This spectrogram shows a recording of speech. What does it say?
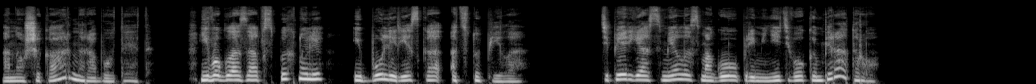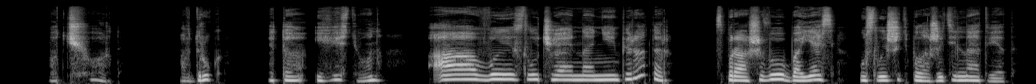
оно шикарно работает. Его глаза вспыхнули, и боль резко отступила. Теперь я смело смогу применить его к императору. Вот черт! А вдруг это и есть он? А вы, случайно, не император? Спрашиваю, боясь услышать положительный ответ.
